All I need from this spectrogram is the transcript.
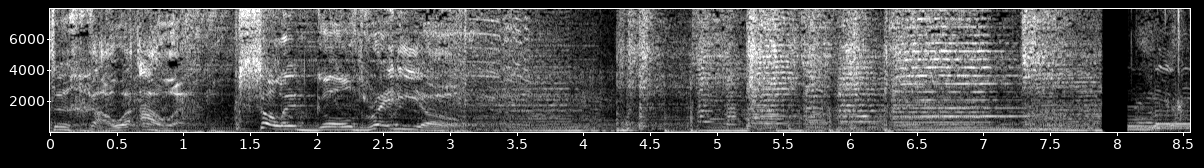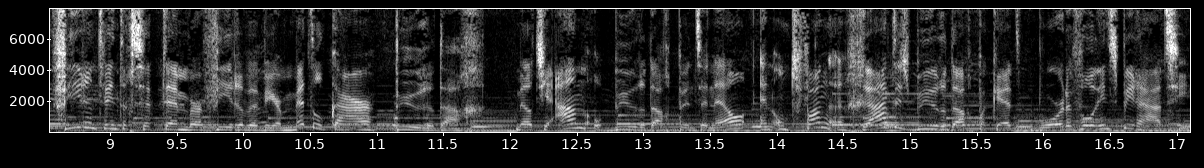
beste gouden ouwe. Solid Gold Radio. september vieren we weer met elkaar Burendag. Meld je aan op burendag.nl en ontvang een gratis Burendagpakket Woordenvol Inspiratie.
